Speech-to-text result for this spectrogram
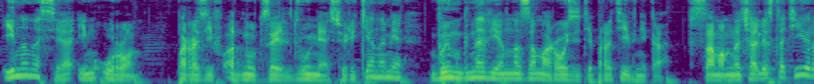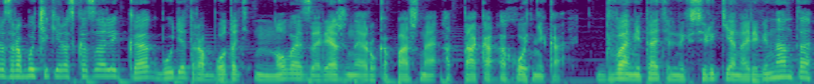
и нанося им урон. Поразив одну цель двумя сюрикенами, вы мгновенно заморозите противника. В самом начале статьи разработчики рассказали, как будет работать новая заряженная рукопашная атака охотника. Два метательных сюрикена Ревенанта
